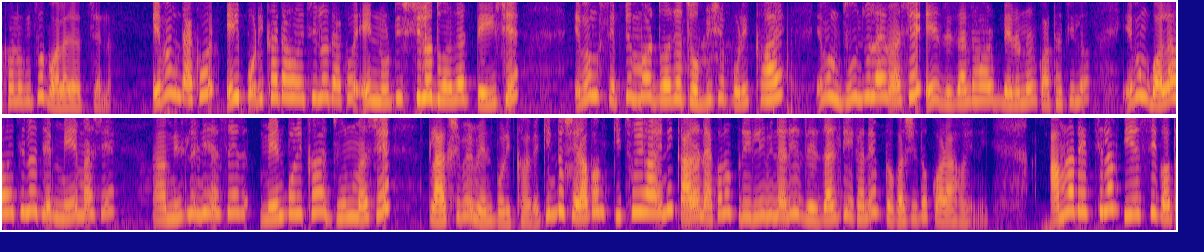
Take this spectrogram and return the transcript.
এখনও কিছু বলা যাচ্ছে না। এবং দেখো, এই পরীক্ষাটা হয়েছিল, দেখো এর নোটিশ ছিল দু হাজার তেইশে এবং সেপ্টেম্বর দু হাজার চব্বিশে পরীক্ষা হয় এবং জুন, জুলাই মাসে এর রেজাল্ট হওয়ার বেরোনোর কথা ছিল। এবং বলা হয়েছিল যে মে মাসে মিসলেনিয়াসের মেন পরীক্ষা জুন মাসে ক্লার্কশিপের মেন পরীক্ষা হবে। কিন্তু সেরকম কিছুই হয়নি, কারণ এখনও প্রিলিমিনারি রেজাল্টই এখানে প্রকাশিত করা হয়নি। আমরা দেখছিলাম পিএসসি গত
